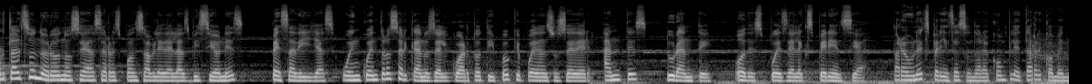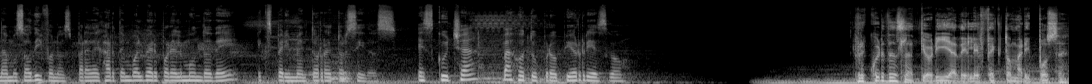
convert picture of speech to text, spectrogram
Portal Sonoro no se hace responsable de las visiones, pesadillas o encuentros cercanos del cuarto tipo que puedan suceder antes, durante o después de la experiencia. Para una experiencia sonora completa recomendamos audífonos para dejarte envolver por el mundo de experimentos retorcidos. Escucha bajo tu propio riesgo. ¿Recuerdas la teoría del efecto mariposa?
